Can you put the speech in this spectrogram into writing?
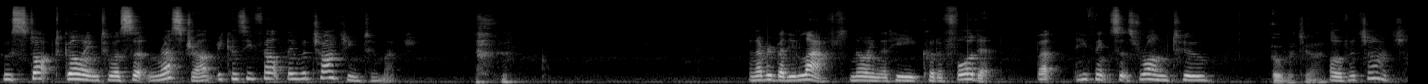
who stopped going to a certain restaurant because he felt they were charging too much. and everybody laughed, knowing that he could afford it. But he thinks it's wrong to overcharge. overcharge.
